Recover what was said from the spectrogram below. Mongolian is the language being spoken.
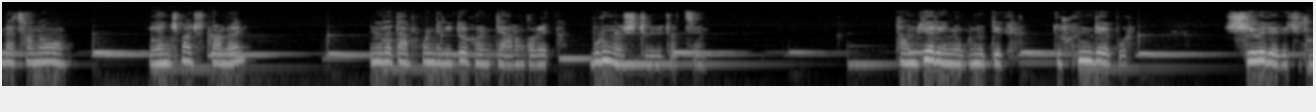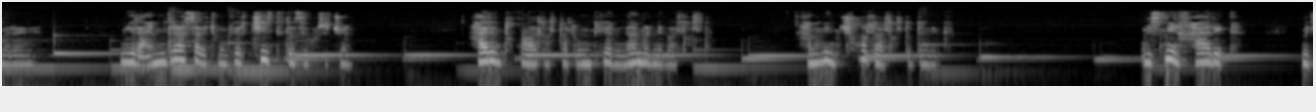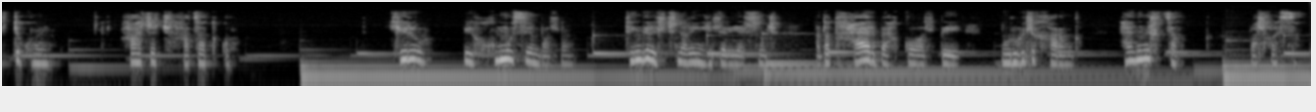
Сайн байцгаана уу? Янжмаа жутмаа байна. Энэ удаа та бүхэнд 1-р Коринтын 13-ыг бүрэн уншиж өгье гэж бодсон юм. Та үнэхээр энэ үгнүүдийг зүрхэндээ бүр шивэрэ гэж хэлмээр байна. Үнээр амьдраасаа гэж үнэхээр чин сэтгэлээсээ хүсэж байна. Хайрын тухай ойлголт бол үнэхээр номер 1 ойлголт. Хамгийн чухал ойлголтуудын нэг. Эсний хайрыг мэддэг хүн хаашаач хазаадаггүй Хэрв би хүмүүсийн болон Тэнгэр элч нарын хэлээр ярьсан ч надад хайр байхгүй бол би нүргэлэх харанга, хангих цаг болох байсан.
